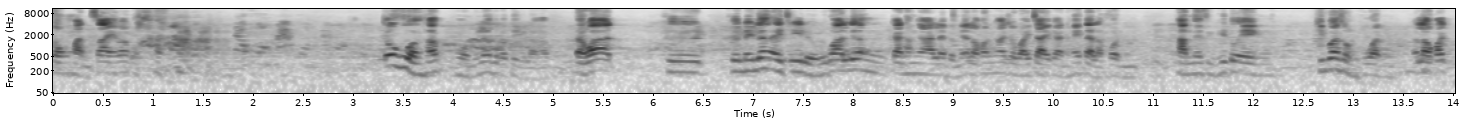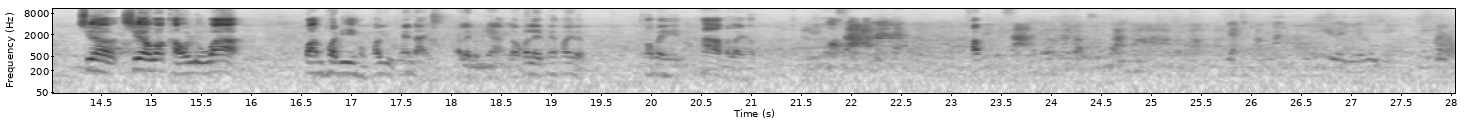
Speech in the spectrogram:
ทรงหมั่นไส้มากกว่าก็ห่วงครับห่วงเป็นเรื่องปกติอยู่แล้วครับ แต่ว่าคือคือในเรื่อง IG หรือว่าเรื่องการทำงานอะไรแบบเนี้ยเราค่อนข้างจะไว้ใจกันให้แต่ละคนทำในสิ่งที่ตัวเอง คิดว่าสมควร แล้วเราก็เชื่อเชื่อว่าเขารู้ว่าความพอดีของเขาอยู่แค่ไหนอะไรแบบเนี้ยเราก็เลยไม่ค่อยแบบเข้าไปห้ามอะไรครับ มีปรึกษาอะไรกันครับ ปรึกษาอะไรกันบ้างไหมแบบช่วงผ่านมาแบบว่าอยากจะทำนั่นทำนี่อะไรอย่างเงี้ยลูกที่แบบ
